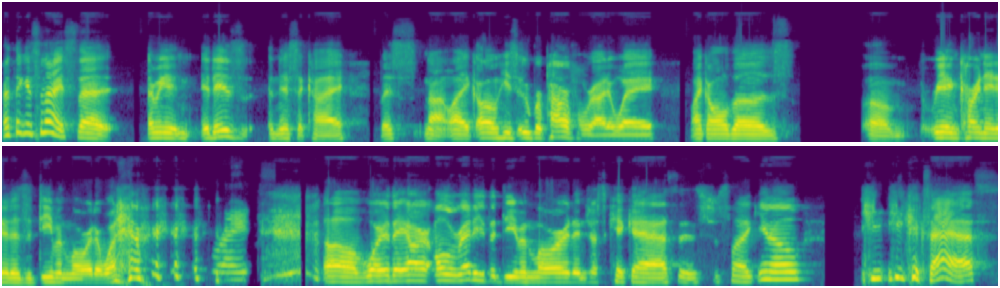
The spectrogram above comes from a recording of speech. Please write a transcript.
I think it's nice that I mean it is an isekai, it's not like oh he's uber powerful right away like all those um, reincarnated as a demon lord or whatever. right. Uh, where they are already the demon lord and just kick ass. And It's just like you know, he he kicks ass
